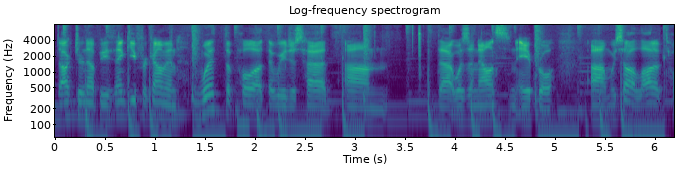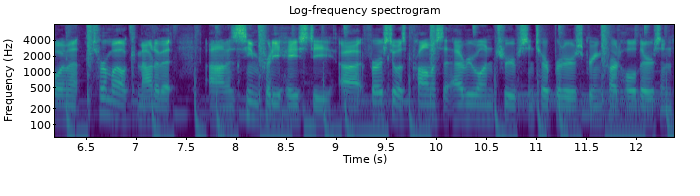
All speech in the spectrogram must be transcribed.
Dr. Knuppe, thank you for coming. With the pullout that we just had, um, that was announced in April, um, we saw a lot of turmoil come out of it. Um, it seemed pretty hasty. Uh, at first, it was promised that everyone, troops, interpreters, green card holders, and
